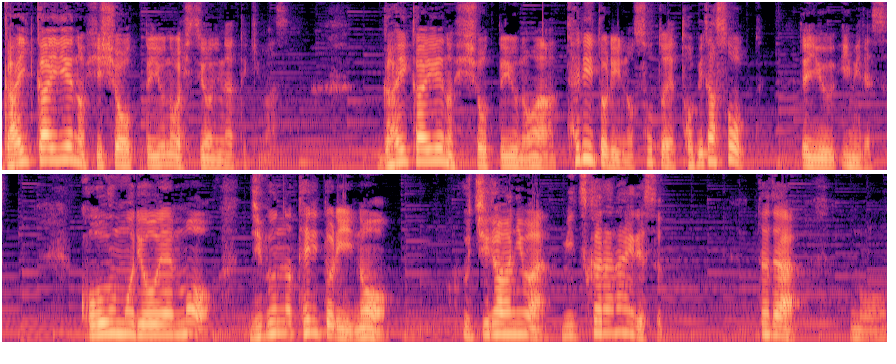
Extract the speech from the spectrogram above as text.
外界への飛翔っていうのが必要になってきます。外界への飛翔っていうのは、テリトリーの外へ飛び出そうっていう意味です。幸運も良縁も自分のテリトリーの内側には見つからないです。ただ、も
